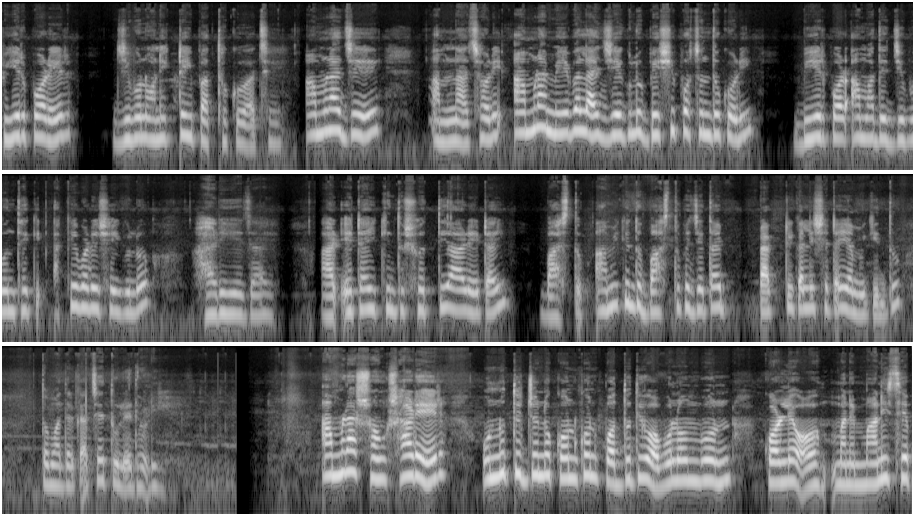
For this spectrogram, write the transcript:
বিয়ের পরের জীবন অনেকটাই পার্থক্য আছে। আমরা যে না সরি আমরা মেয়েবেলায় যেগুলো বেশি পছন্দ করি, বিয়ের পর আমাদের জীবন থেকে একেবারে সেইগুলো হারিয়ে যায়। আর এটাই কিন্তু সত্যি আর এটাই বাস্তব। আমি কিন্তু বাস্তবে যেটাই প্র্যাকটিক্যালি সেটাই আমি কিন্তু তোমাদের কাছে তুলে ধরি। আমরা সংসারের উন্নতির জন্য কোন কোন পদ্ধতি অবলম্বন করলে মানে মানি সেফ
